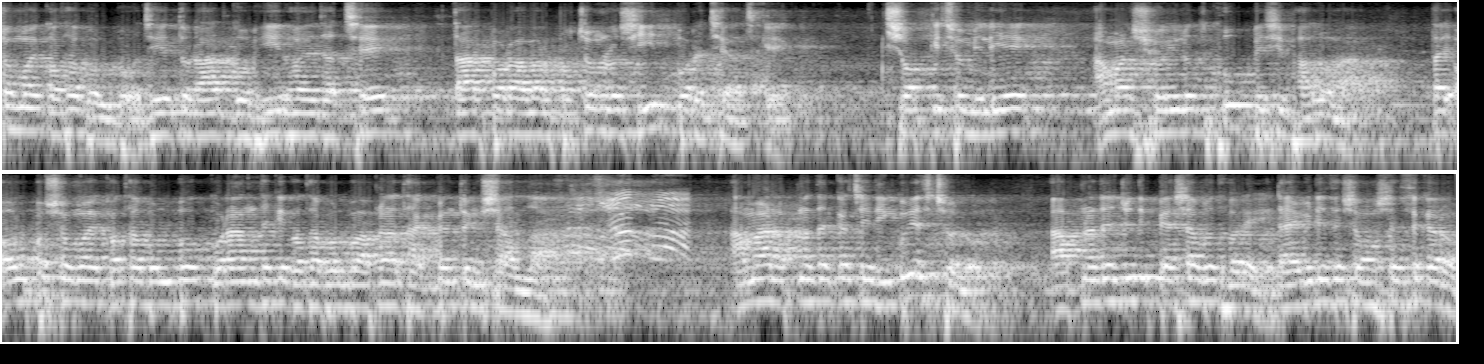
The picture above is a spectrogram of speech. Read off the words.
সময় কথা বলব। যেহেতু রাত গভীর হয়ে যাচ্ছে তারপর আবার প্রচণ্ড শীত পড়েছে আজকে। সব কিছু মিলিয়ে আমার শরীর খুব বেশি ভালো না। তাই অল্প সময় কথা বলব, কোরআন থেকে কথা বলব, আপনারা থাকবেন তো ইনশাআল্লাহ। আমার আপনাদের কাছে রিকোয়েস্ট হলো, আপনাদের যদি পেশাবো ধরে, ডায়াবেটিসের সমস্যা আছে কারও?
